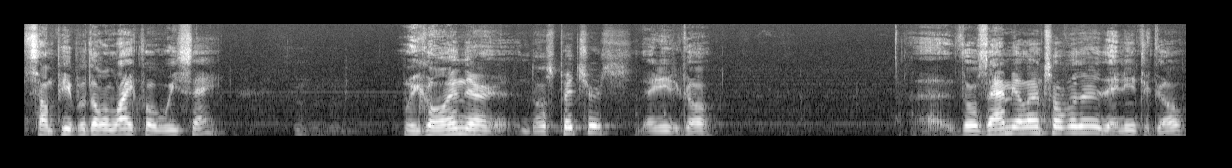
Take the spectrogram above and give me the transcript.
some people don't like what we say. We go in there; those pictures, they need to go. Uh, those amulets over there, they need to go.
